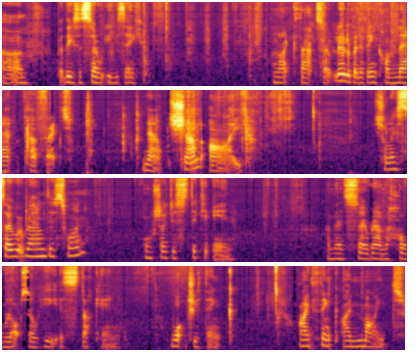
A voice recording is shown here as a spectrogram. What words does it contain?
Um, but these are so easy. Like that. So a little bit of ink on there. Perfect. Now shall I shall I sew around this one? Or shall I just stick it in and then sew around the whole lot so he is stuck in. What do you think? I think I might.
